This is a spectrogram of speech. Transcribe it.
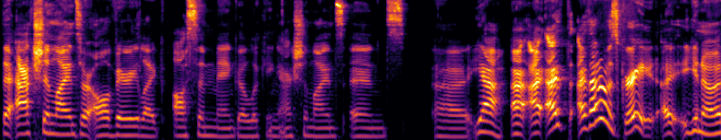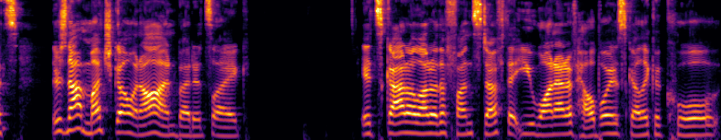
the action lines are all very like awesome manga looking action lines and uh yeah I, I i I thought it was great I, you know it's there's not much going on but it's like it's got a lot of the fun stuff that you want out of hellboy it's got like a cool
